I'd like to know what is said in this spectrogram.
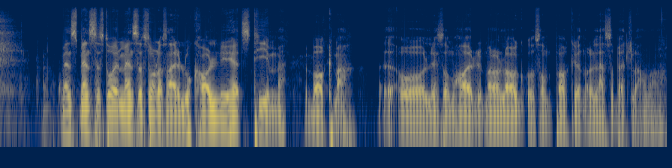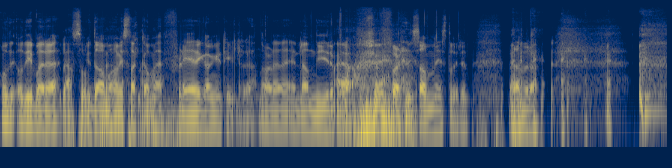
mens, mens, det står, mens det står noe sånn lokalnyhetsteam bak meg Eh, og liksom har Mar-a-Lago som bakgrunn når de leser opp et eller annet. Og de, og de bare Hun dama har vi snakka med flere ganger tidligere. Nå er det en eller annen ny reporter ja. for den samme historien. Det er bra.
